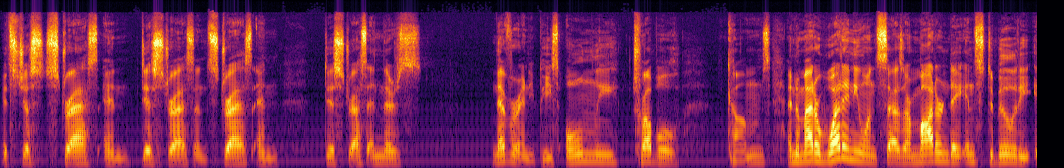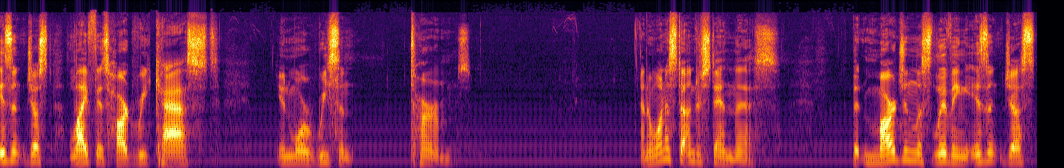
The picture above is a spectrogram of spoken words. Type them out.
It's just stress and distress and stress and distress, and there's never any peace, only trouble comes. And no matter what anyone says, our modern day instability isn't just life is hard recast in more recent terms. And I want us to understand this that marginless living isn't just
